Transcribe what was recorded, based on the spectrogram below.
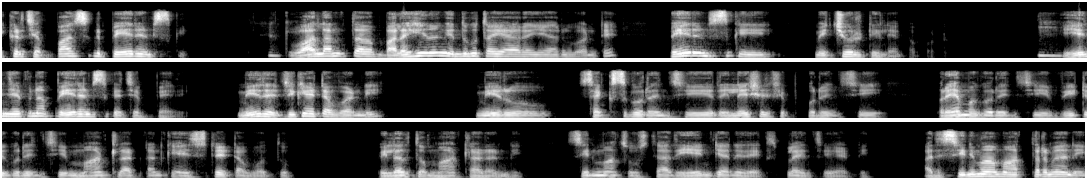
ఇక్కడ చెప్పాల్సింది పేరెంట్స్‌కి. వాళ్ళంత బలహీనంగా ఎందుకు తయారయ్యారు అంటే పేరెంట్స్‌కి మెచ్యూరిటీ లేకపోవడం. ఏం చెప్పినా పేరెంట్స్‌కే చెప్పేది. మీరు ఎడ్యుకేట్ అవ్వండి. మీరు సెక్స్ గురించి, రిలేషన్‌షిప్ గురించి, ప్రేమ గురించి, వీటి గురించి మాట్లాడటానికి హెసిటేట్ అవ్వద్దు. పిల్లలతో మాట్లాడండి. సినిమా చూస్తే అది ఏంటి అనేది ఎక్స్‌ప్లెయిన్ చేయండి. అది సినిమా మాత్రమే అని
